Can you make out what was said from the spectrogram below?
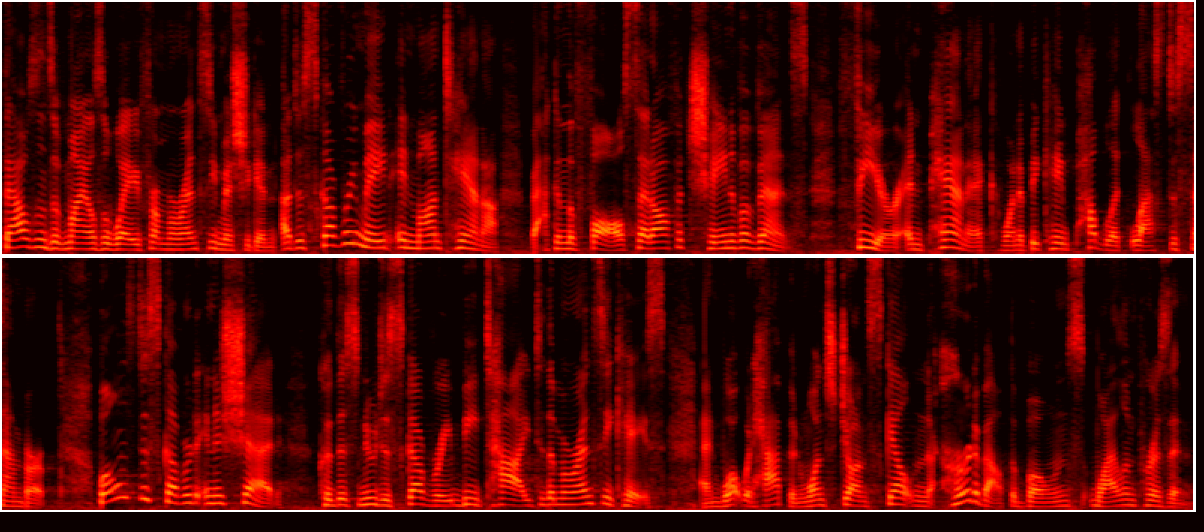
Thousands of miles away from Morenci, Michigan, a discovery made in Montana back in the fall set off a chain of events, fear and panic when it became public last December. Bones discovered in a shed. Could this new discovery be tied to the Morenci case? And what would happen once John Skelton heard about the bones while in prison?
